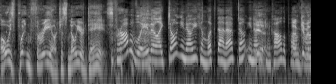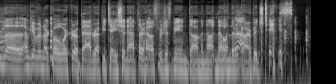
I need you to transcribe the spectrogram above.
Always putting three out. Just know your days. Probably they're like, "Don't you know you can look that up? Don't you know you can call the post I'm giving line?" the I'm giving our coworker a bad reputation at their house for just being dumb and not knowing their garbage days.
